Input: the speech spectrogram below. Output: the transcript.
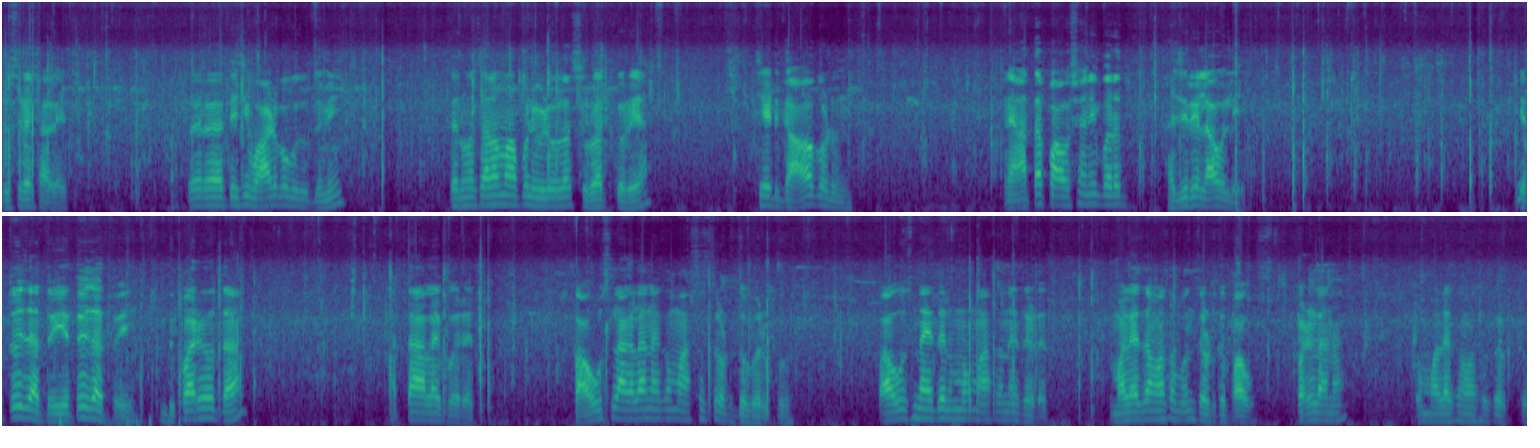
दुसऱ्या शाळेत. तर त्याची वाट बघत होतो मी. तर मग चला मग आपण व्हिडिओला सुरुवात करूया. थेट गावाकडून. आणि आता पावसाने परत हजेरी लावले. येतोय जातोय येतोय जातोय. दुपारी होता. आता आलाय परत. पाऊस लागला ना का मासा चढतो भरपूर. पाऊस नाही तर मग मासा नाही चढत. मल्याचा मासा पण चढतो पाऊस. पडला ना तो मल्याचा मासा चढतो.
